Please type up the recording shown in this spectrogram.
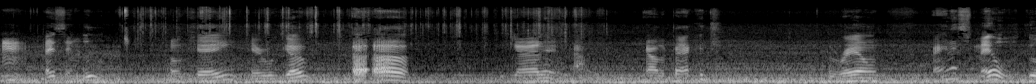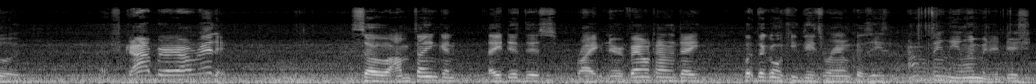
Mmm, tasting good. Okay, here we go. Uh-uh. Got it out, out of the package. The rail. Man, it smells good. Strawberry already. So I'm thinking they did this right near Valentine's Day, but they're gonna keep these around because these I don't think they're limited edition.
